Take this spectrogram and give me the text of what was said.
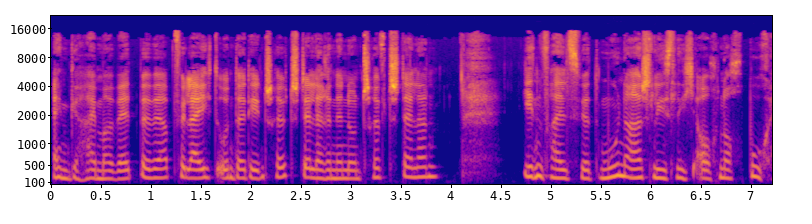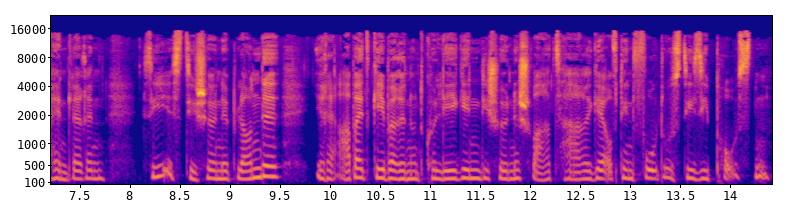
Ein geheimer Wettbewerb vielleicht unter den Schriftstellerinnen und Schriftstellern. Jedenfalls wird Muna schließlich auch noch Buchhändlerin. Sie ist die schöne Blonde, ihre Arbeitgeberin und Kollegin die schöne Schwarzhaarige auf den Fotos, die sie posten.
